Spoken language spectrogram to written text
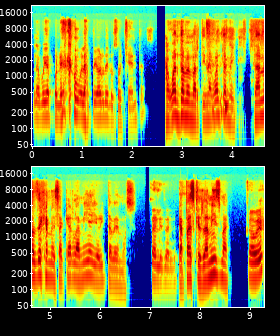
la voy a poner como la peor de los ochentas. Aguántame, Martín, aguántame. Nada más déjame sacar la mía y ahorita vemos. Sale, sale. Capaz que es la misma. A ver.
